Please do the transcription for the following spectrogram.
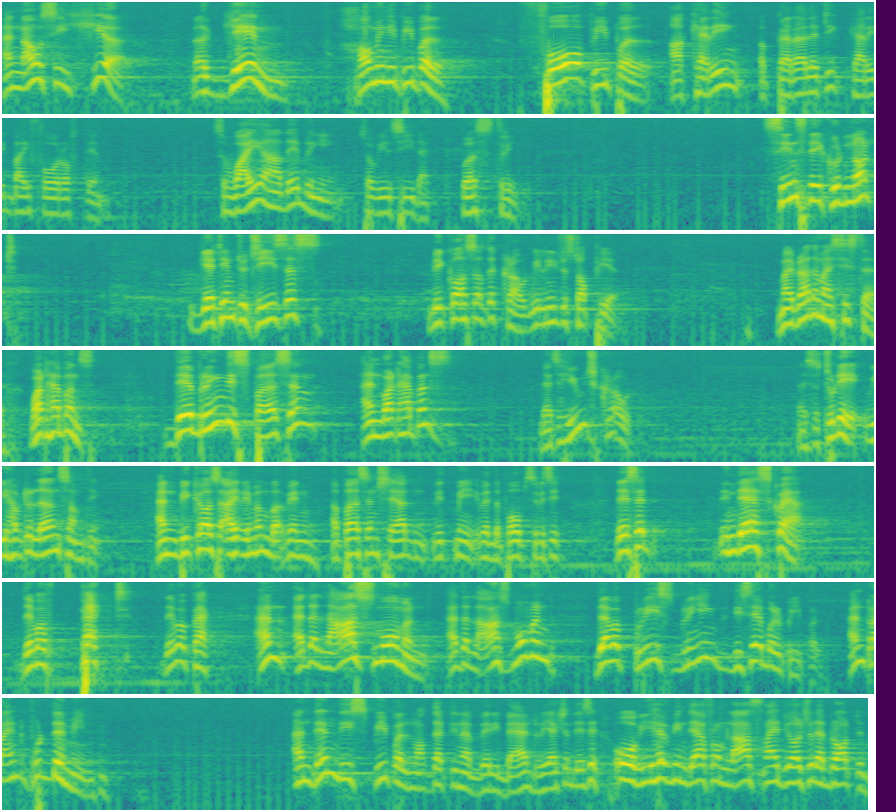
And now see here, again, how many people? Four people are carrying a paralytic carried by four of them. So why are they bringing? So we'll see that. Verse 3. Since they could not get him to Jesus because of the crowd, we'll need to stop here. My brother, my sister, what happens? They bring this person, and what happens? That's a huge crowd. I said, today we have to learn something. And because I remember when a person shared with me when the Pope's visit, they said in their square, they were packed. They were packed. And at the last moment, at the last moment, there were priests bringing disabled people and trying to put them in. And then these people, not that in a very bad reaction, they said, Oh, we have been there from last night, you all should have brought them.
